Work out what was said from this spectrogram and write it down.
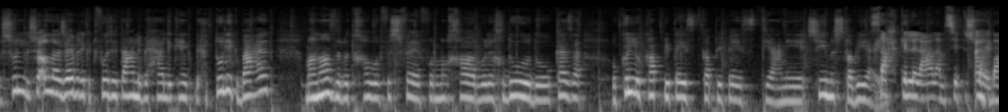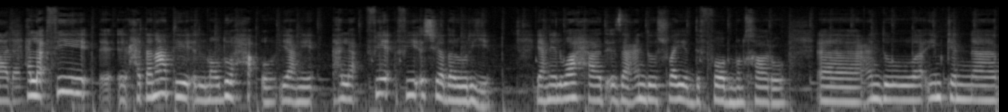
شو شو الله جابرك تفوتي تعملي بحالك هيك؟ بحطوا لك بعد مناظر بتخوف الشفاف والمنخار والخدود وكذا. وكله copy paste copy paste يعني شيء مش طبيعي. صح كل العالم بتصير تشبه إيه. بعضها هلأ في حتى نعطي الموضوع حقه. يعني هلأ في في أشياء ضرورية. يعني الواحد إذا عنده شوية دفو بمنخاره آه عنده يمكن آه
